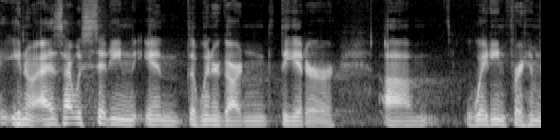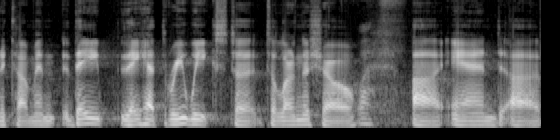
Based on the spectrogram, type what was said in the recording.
you know, as I was sitting in the Winter Garden Theater. Um, waiting for him to come, and they they had three weeks to to learn the show, wow. uh, and uh,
